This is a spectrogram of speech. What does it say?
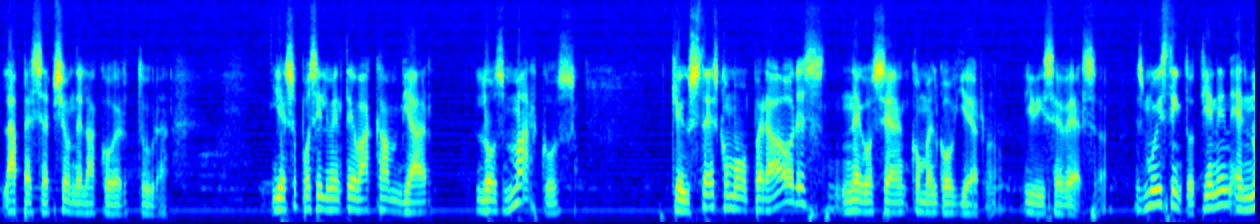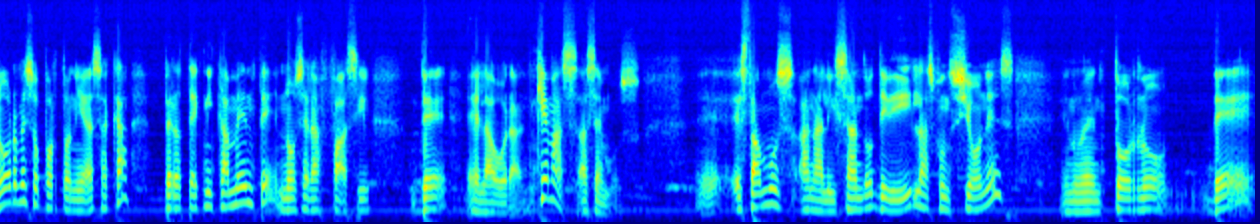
la percepción de la cobertura. Y eso posiblemente va a cambiar los marcos que ustedes como operadores negocian como el gobierno y viceversa. Es muy distinto, tienen enormes oportunidades acá, pero técnicamente no será fácil de elaborar. ¿Qué más hacemos? Eh, estamos analizando dividir las funciones en un entorno de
